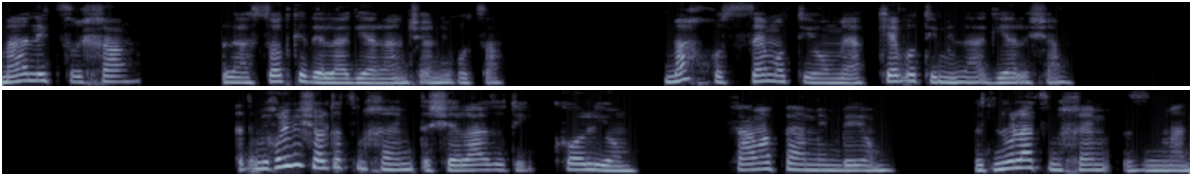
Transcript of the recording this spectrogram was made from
מה אני צריכה לעשות כדי להגיע לאן שאני רוצה? מה חוסם אותי או מעכב אותי מלהגיע לשם? אתם יכולים לשאול את עצמכם את השאלה הזאת כל יום, כמה פעמים ביום, ותנו לעצמכם זמן.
